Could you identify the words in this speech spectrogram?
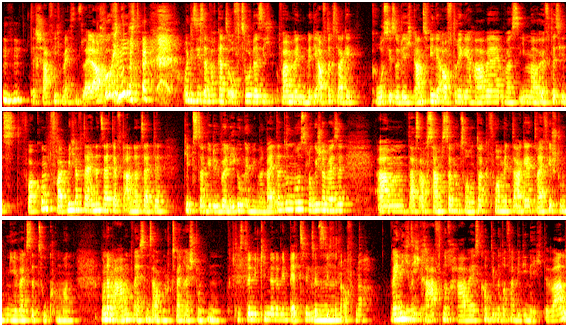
Mhm. Das schaffe ich meistens leider auch nicht. Und es ist einfach ganz oft so, dass ich, vor allem wenn, wenn die Auftragslage groß ist oder ich ganz viele Aufträge habe, was immer öfters jetzt vorkommt, freut mich auf der einen Seite, auf der anderen Seite gibt es dann wieder Überlegungen, wie man weiter tun muss, logischerweise, ähm, dass auch Samstag und Sonntag Vormittage drei, vier Stunden jeweils dazukommen. Und am Abend meistens auch noch zwei, drei Stunden. Das heißt, wenn die Kinder dann im Bett sind, setzt sich mhm. dann oft noch. Wenn ich die Kraft noch habe, es kommt immer darauf an, wie die Nächte waren.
